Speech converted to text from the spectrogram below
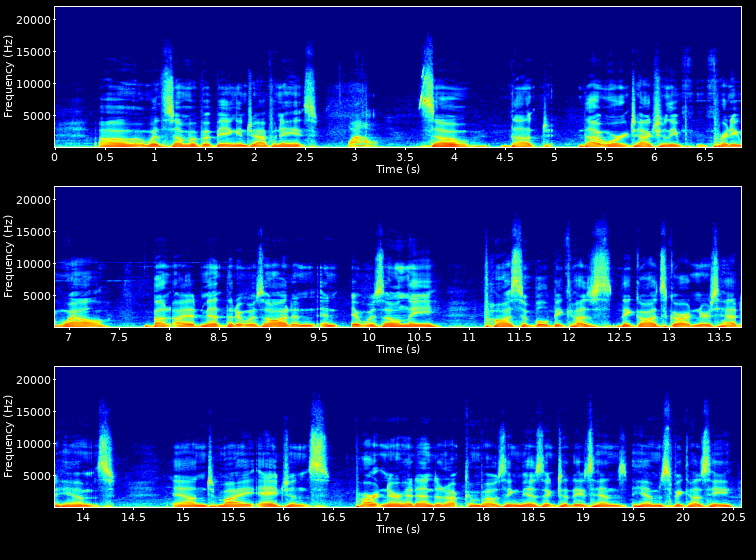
uh, with some of it being in Japanese. Wow. So that that worked actually pretty well, but I admit that it was odd, and, and it was only possible because the God's Gardeners had hymns, and my agent's partner had ended up composing music to these hymns, hymns because he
